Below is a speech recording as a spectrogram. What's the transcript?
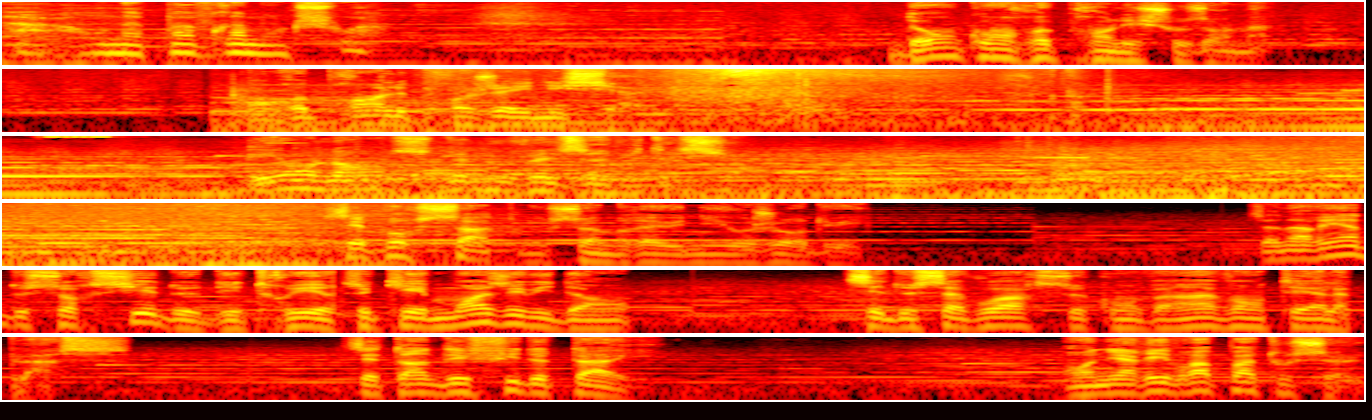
Ah, on n'a pas vraiment le choix. Donc on reprend les choses en main. On reprend le projet initial. Et on lance de nouvelles invitations. C'est pour ça que nous sommes réunis aujourd'hui. Ça n'a rien de sorcier de détruire. Ce qui est moins évident, c'est de savoir ce qu'on va inventer à la place. C'est un défi de taille. On n'y arrivera pas tout seul.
